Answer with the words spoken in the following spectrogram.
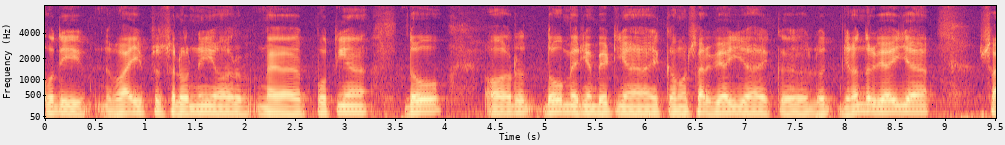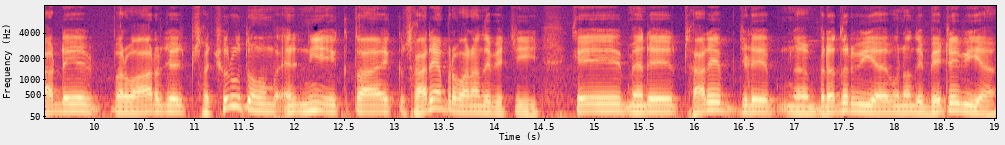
ਉਹਦੀ ਵਾਈਫ ਸਲੋਨੀ ਔਰ ਅਹ, ਪੋਤੀਆਂ ਦੋ। ਔਰ ਦੋ ਮੇਰੀਆਂ ਬੇਟੀਆਂ ਇੱਕ ਅੰਮ੍ਰਿਤਸਰ ਵਿਆਹੀ ਆ ਇੱਕ ਜਲੰਧਰ ਵਿਆਹੀ ਆ। ਸਾਡੇ ਪਰਿਵਾਰ ਜੇ ਸ਼ੁਰੂ ਤੋਂ ਇੰਨੀ ਏਕਤਾ ਇੱਕ ਸਾਰਿਆਂ ਪਰਿਵਾਰਾਂ ਦੇ ਵਿੱਚ ਹੀ ਕਿ ਮੇਰੇ ਸਾਰੇ ਜਿਹੜੇ ਬ੍ਰਦਰ ਵੀ ਆ, ਉਹਨਾਂ ਦੇ ਬੇਟੇ ਵੀ ਆ,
